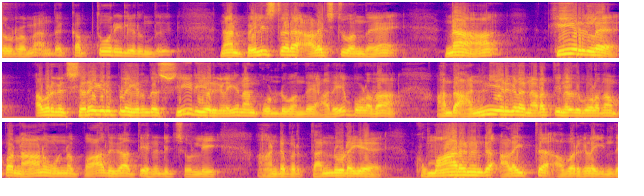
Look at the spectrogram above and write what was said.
சொல்கிறோமே அந்த கப்தோரில் இருந்து நான் பெலிஸ்தரை அழைச்சிட்டு வந்தேன். நான் கீரில் அவர்கள் சிறையிருப்பில் இருந்த சீரியர்களையும் நான் கொண்டு வந்தேன். அதே போல தான் அந்த அந்நியர்களை நடத்தினது போல தான்ப்பா நானும் உன்னை பாதுகாத்தேன் என்று சொல்லி ஆண்டவர் தன்னுடைய குமாரன் என்று அழைத்த அவர்களை இந்த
